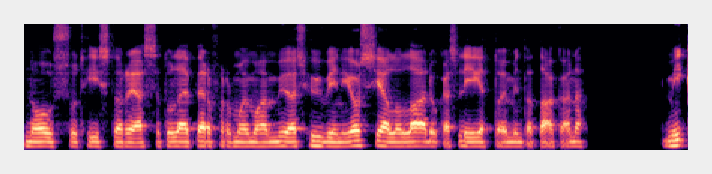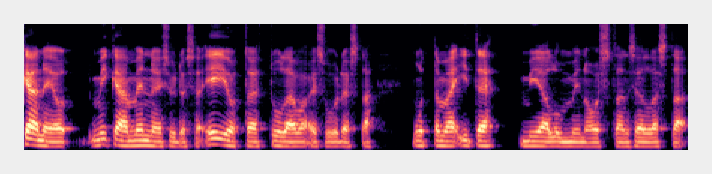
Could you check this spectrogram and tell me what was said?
noussut historiassa, tulee performoimaan myös hyvin, jos siellä on laadukas liiketoiminta takana. Mikään, ei ole, mikään menneisyydessä ei ole tulevaisuudesta, mutta mä itse mieluummin ostan sellaista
